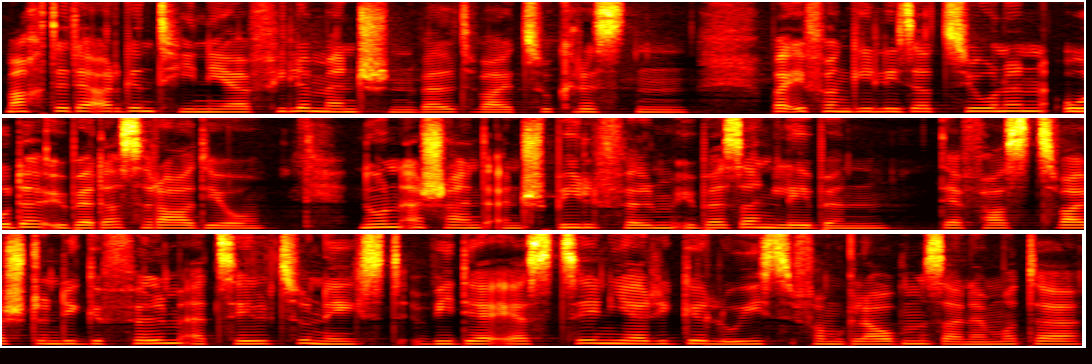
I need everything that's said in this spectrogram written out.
machte der Argentinier viele Menschen weltweit zu Christen, bei Evangelisationen oder über das Radio. Nun erscheint ein Spielfilm über sein Leben. Der fast zweistündige Film erzählt zunächst, wie der erst zehnjährige Luis vom Glauben seiner Mutter,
